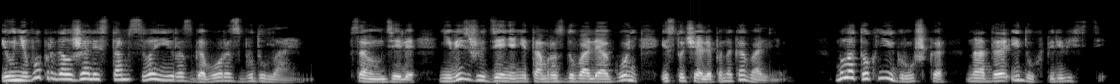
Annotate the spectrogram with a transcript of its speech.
и у него продолжались там свои разговоры с Будулаем. В самом деле, не весь же день они там раздували огонь и стучали по наковальням. Молоток не игрушка, надо и дух перевести.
